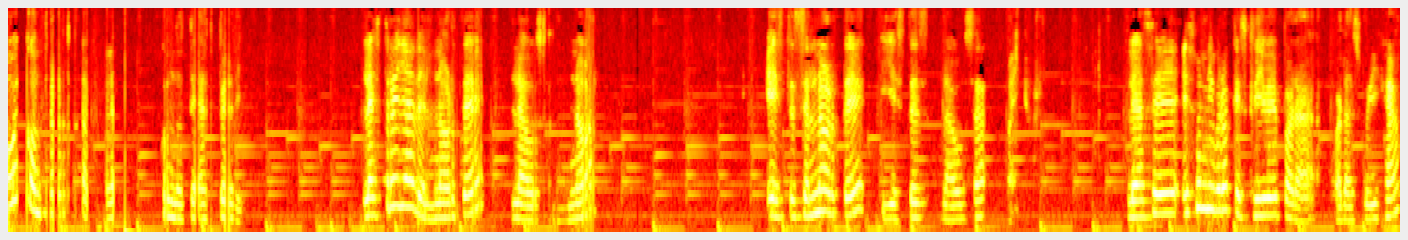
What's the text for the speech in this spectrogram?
¿Cómo encontrar tu cuando te has perdido? La estrella del norte, la Osa menor. Este es el norte y este es la Osa mayor. Le hace, es un libro que escribe para, para su hija.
